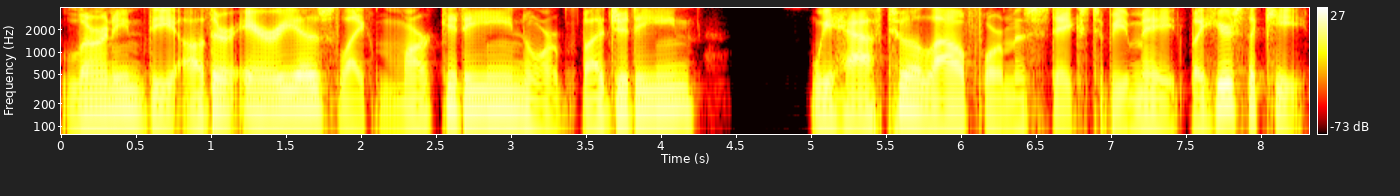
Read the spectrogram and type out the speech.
learning the other areas like marketing or budgeting, we have to allow for mistakes to be made. But here's the key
